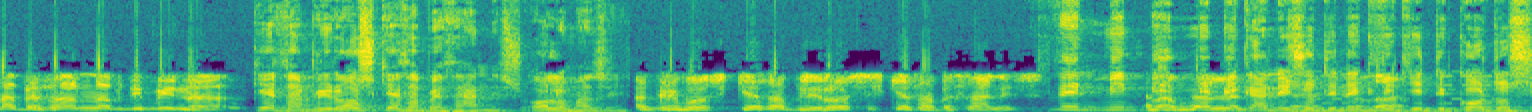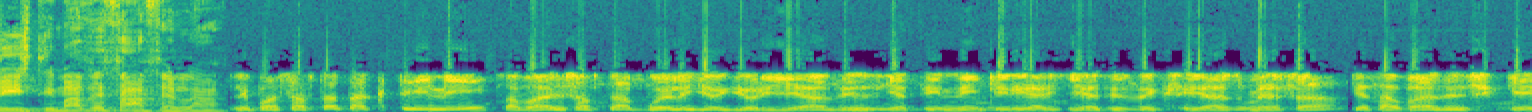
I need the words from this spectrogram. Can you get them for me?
να πεθάνουν από την πείνα. Και θα πληρώσεις και θα πεθάνεις. Όλο μαζί. Ακριβώς. Και θα πληρώσεις και θα πεθάνεις. Δεν μην, μην, μην πει κανείς ότι είναι εκδικητικό το σύστημα, δεν θα ήθελα. Λοιπόν, σε αυτά τα κτίνη θα βάλεις αυτά που έλεγε ο Γεωργιάδης για την κυριαρχία της δεξιάς μέσα και θα βάζεις και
